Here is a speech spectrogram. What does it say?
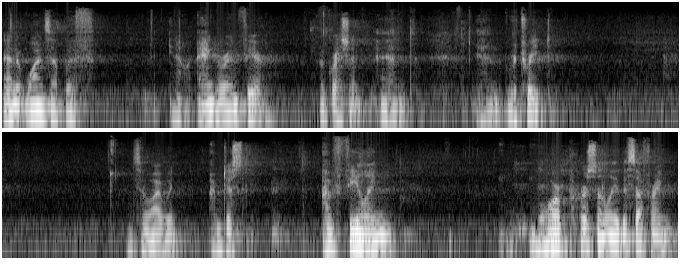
And it winds up with, you know, anger and fear, aggression and, and retreat. And so I would, I'm just, I'm feeling more personally the suffering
